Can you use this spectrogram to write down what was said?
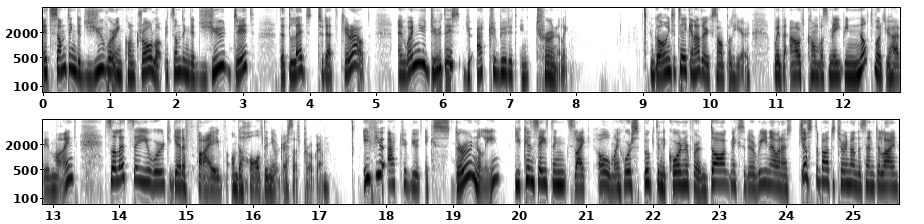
It's something that you were in control of. It's something that you did that led to that clear out. And when you do this, you attribute it internally. Going to take another example here, where the outcome was maybe not what you had in mind. So let's say you were to get a five on the halt in your dressage program. If you attribute externally, you can say things like, oh, my horse spooked in the corner for a dog next to the arena when I was just about to turn down the center line,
